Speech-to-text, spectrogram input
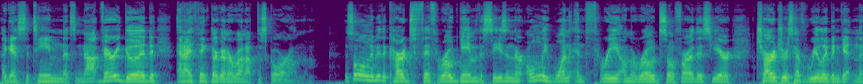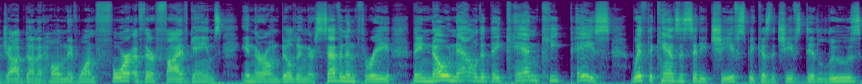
against a team that's not very good, and I think they're going to run up the score on. This will only be the Cards' fifth road game of the season. They're only one and three on the road so far this year. Chargers have really been getting the job done at home. They've won four of their five games in their own building. They're seven and three. They know now that they can keep pace with the Kansas City Chiefs because the Chiefs did lose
